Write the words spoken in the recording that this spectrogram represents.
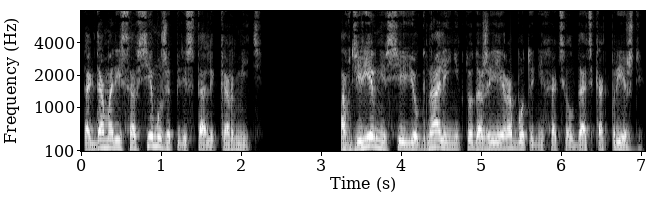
Тогда Мари совсем уже перестали кормить. А в деревне все ее гнали, и никто даже ей работы не хотел дать, как прежде.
